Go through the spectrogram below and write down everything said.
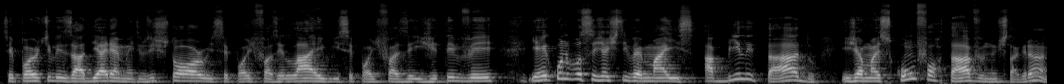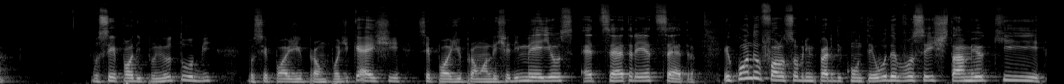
você pode utilizar diariamente os stories, você pode fazer live, você pode fazer IGTV. E aí quando você já estiver mais habilitado e já mais confortável no Instagram, você pode ir para o YouTube, você pode ir para um podcast, você pode ir para uma lista de e-mails, etc etc. E quando eu falo sobre império de conteúdo, é você está meio que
